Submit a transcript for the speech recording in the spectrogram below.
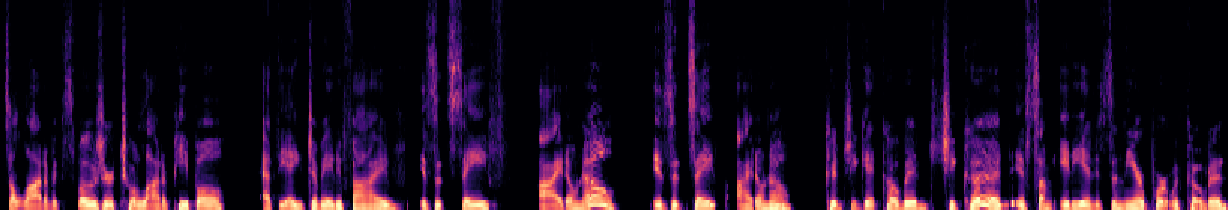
It's a lot of exposure to a lot of people at the age of 85. Is it safe? I don't know. Is it safe? I don't know. Could she get COVID? She could if some idiot is in the airport with COVID,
